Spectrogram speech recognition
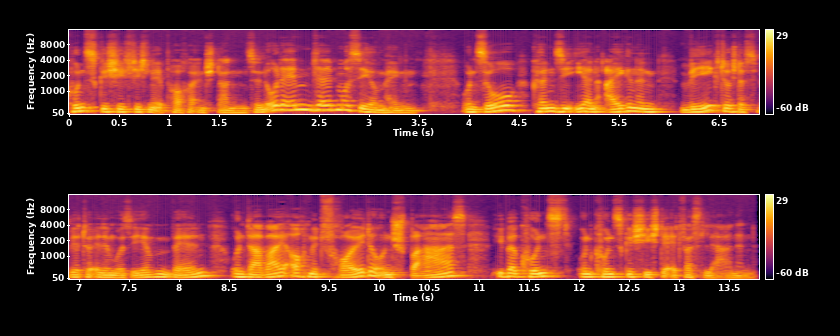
kunstgeschichtlichen Epoche entstanden sind oder im selben Museum hängen. Und so können Sie Ihren eigenen Weg durch das virtuelle Museum wählen und dabei auch mit Freude und Spaß über Kunst und Kunstgeschichte etwas lernen.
